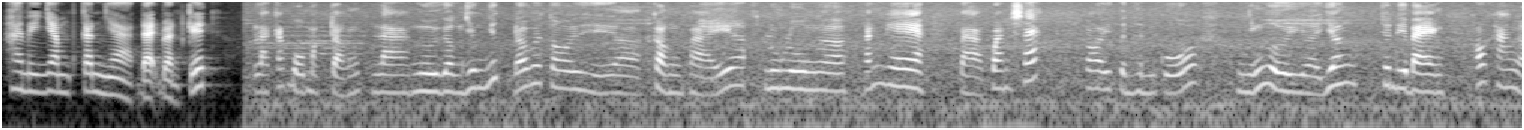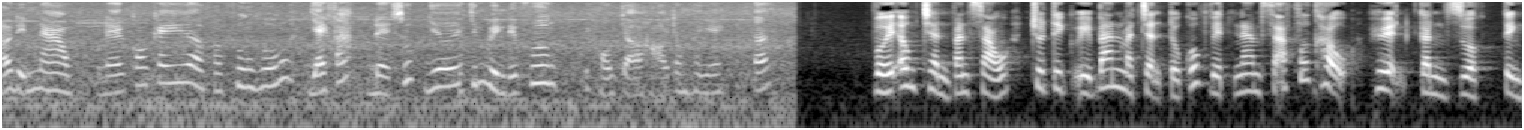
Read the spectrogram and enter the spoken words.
25 căn nhà đại đoàn kết là các bộ mặt trận là người gần dân nhất đối với tôi thì ờ, cần phải luôn luôn ờ, lắng nghe và quan sát coi tình hình của những người à, dân trên địa bàn khó khăn ở điểm nào để có cái à, phương hướng giải pháp đề xuất với chính quyền địa phương để hỗ trợ họ trong thời gian tới. Với ông Trần Văn Sáu, Chủ tịch Ủy ban Mặt trận Tổ quốc Việt Nam xã Phước Hậu, huyện Cần Duộc, tỉnh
